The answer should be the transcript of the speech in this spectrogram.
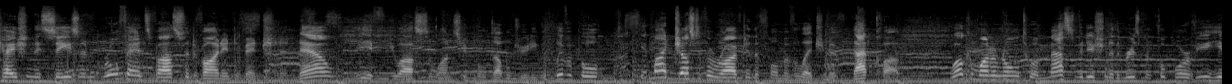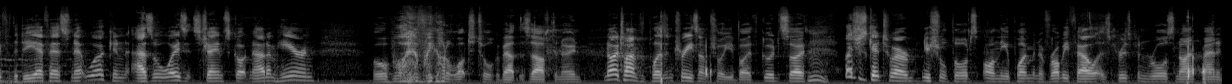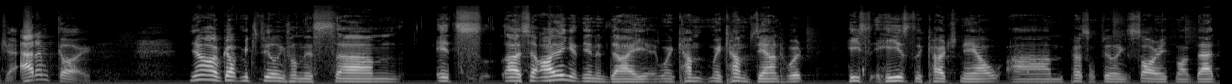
occasion this season, Roar fans have asked for divine intervention, and now, if you ask the ones who pull double duty with Liverpool, it might just have arrived in the form of a legend of that club. Welcome, one and all, to a massive edition of the Brisbane Football Review here for the DFS Network, and as always, it's James Scott and Adam here, and oh boy, have we got a lot to talk about this afternoon. No time for pleasantries, I'm sure you're both good, so let's just get to our initial thoughts on the appointment of Robbie Fowler as Brisbane Roar's ninth manager. Adam, go. You know, I've got mixed feelings on this. Um, it's uh, so I think at the end of the day, when come when it comes down to it, he's he is the coach now. Um, personal feelings or anything like that.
